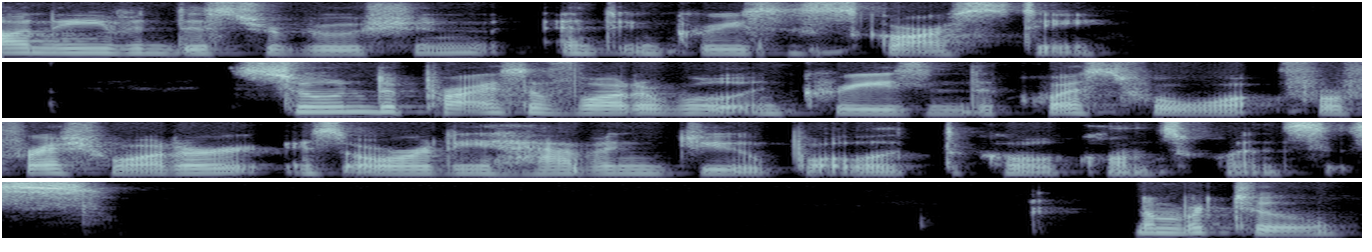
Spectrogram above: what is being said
uneven distribution, and increasing mm-hmm. scarcity. Soon, the price of water will increase, and the quest for, for fresh water is already having geopolitical consequences. Number two,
